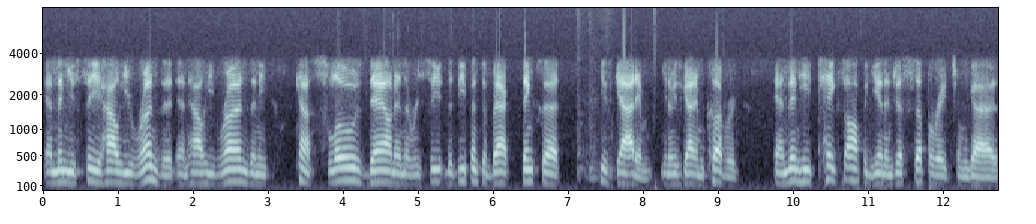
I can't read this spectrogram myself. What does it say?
and then you see how he runs it and how he runs, and he kind of slows down, and the receive the defensive back thinks that he's got him. You know, he's got him covered, and then he takes off again and just separates from guys.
